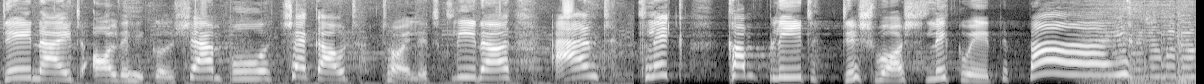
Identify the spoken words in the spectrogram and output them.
Day Night All Vehicle Shampoo, Checkout Toilet Cleaner, and Click Complete Dishwash Liquid. Bye!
